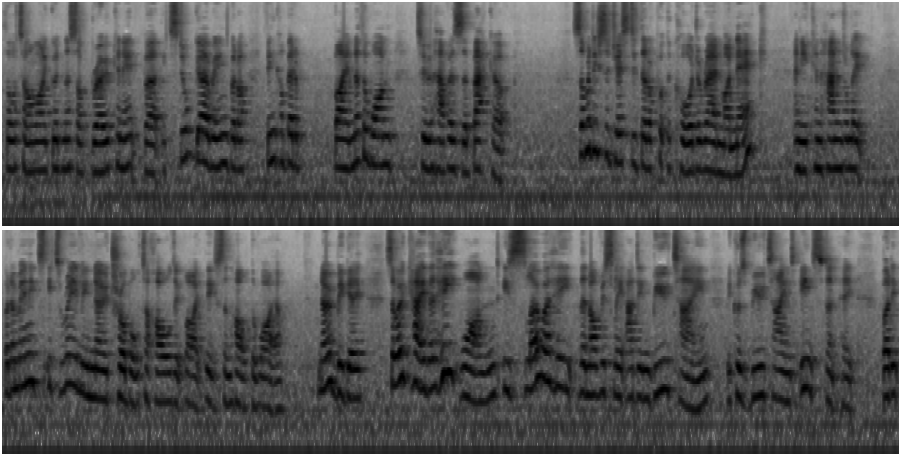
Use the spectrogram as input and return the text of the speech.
thought, oh my goodness, I've broken it, but it's still going. But I think I better buy another one to have as a backup. Somebody suggested that I put the cord around my neck and you can handle it. But I mean, it's, it's really no trouble to hold it like this and hold the wire. No biggie. So okay, the heat wand is slower heat than obviously adding butane because butane's instant heat but it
